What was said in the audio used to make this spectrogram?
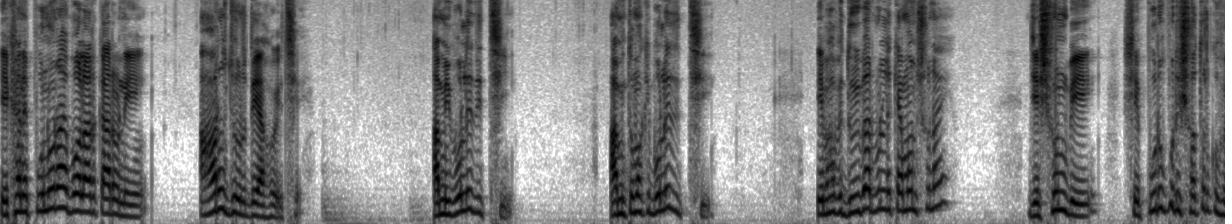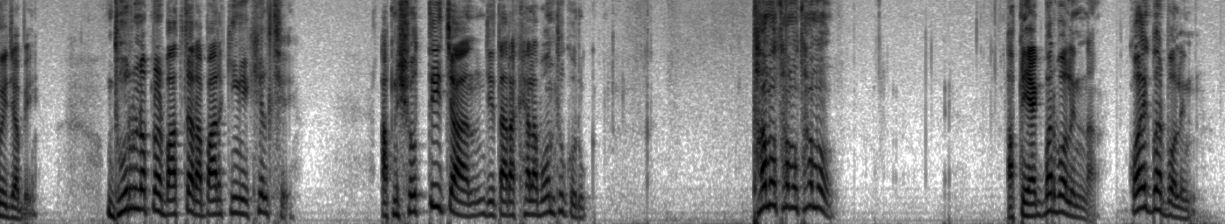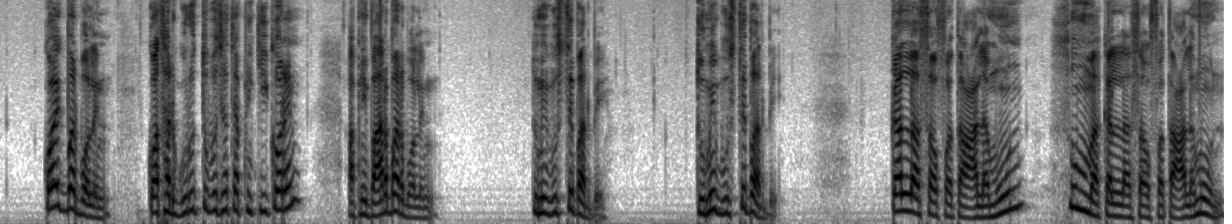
এখানে পুনরায় বলার কারণে আরও জোর দেয়া হয়েছে। আমি বলে দিচ্ছি, আমি তোমাকে বলে দিচ্ছি, এভাবে দুইবার বললে কেমন শোনায়? যে শুনবে, সে পুরোপুরি সতর্ক হয়ে যাবে। ধরুন আপনার বাচ্চারা পার্কিংয়ে খেলছে। আপনি সত্যিই চান যে তারা খেলা বন্ধ করুক। থামো থামো থামো। আপনি একবার বলেন না, কয়েকবার বলেন কয়েকবার বলেন। কথার গুরুত্ব বোঝাতে আপনি কি করেন? আপনি বারবার বলেন। তুমি বুঝতে পারবে। তুমি বুঝতে পারবে। কাল্লা সৌফতা আলামুন সুম্মা কাল্লা সৌফতা আলামুন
